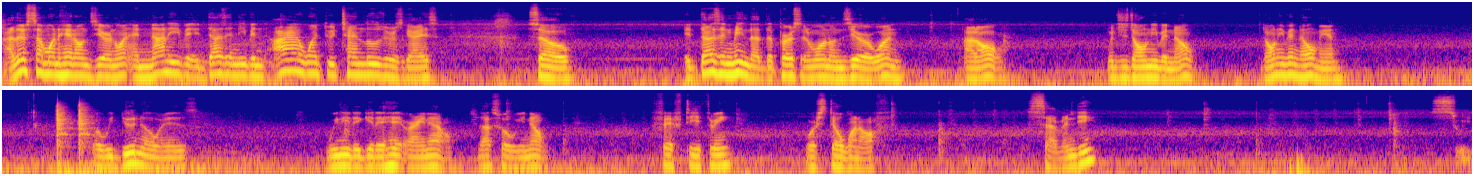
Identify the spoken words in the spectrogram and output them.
Either someone hit on 0 and 1 and not even, it doesn't even, I went through 10 losers, guys. So, it doesn't mean that the person won on zero one at all. We just don't even know. Don't even know, man. What we do know is we need to get a hit right now. That's what we know. 53. We're still one off. 70. Sweet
